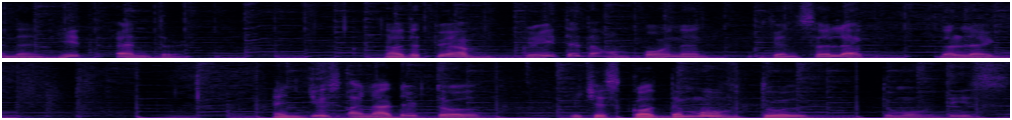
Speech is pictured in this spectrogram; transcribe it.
and then hit enter. Now that we have created a component, we can select the leg and use another tool which is called the move tool to move this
